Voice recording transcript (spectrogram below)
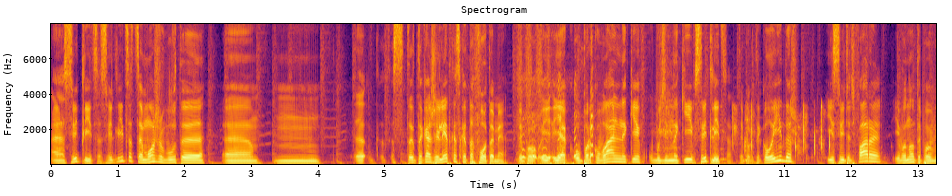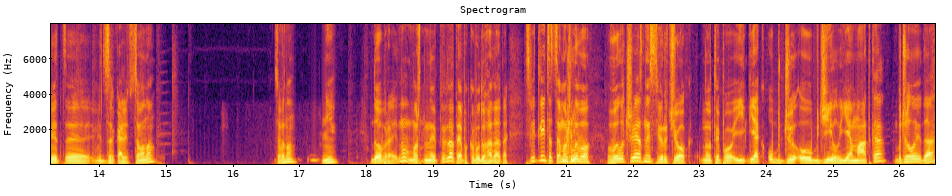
Е, світліця. Світліця це може бути. Е, м, е, така жилетка з катафотами. Типу, як у паркувальників, у будівників. Світліця. Типу, ти коли їдеш і світять фари, і воно, типу, від, е, відзеркалюється. Це воно? Це воно? Ні. Добре, ну можете не відповідати, я поки буду гадати. Світліця це, можливо, величезний свірчок. Ну, типу, як у, бджу, у бджіл є матка бджоли, да?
